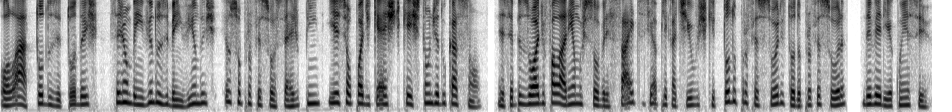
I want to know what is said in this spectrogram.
Olá a todos e todas, sejam bem-vindos e bem-vindas. Eu sou o professor Sérgio Pinho e esse é o podcast Questão de Educação. Nesse episódio falaremos sobre sites e aplicativos que todo professor e toda professora deveria conhecer.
